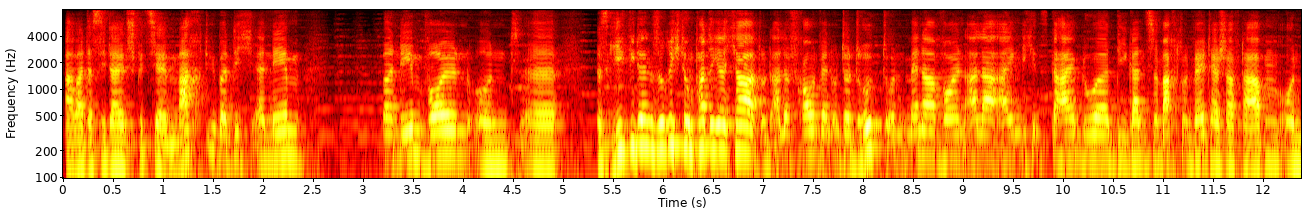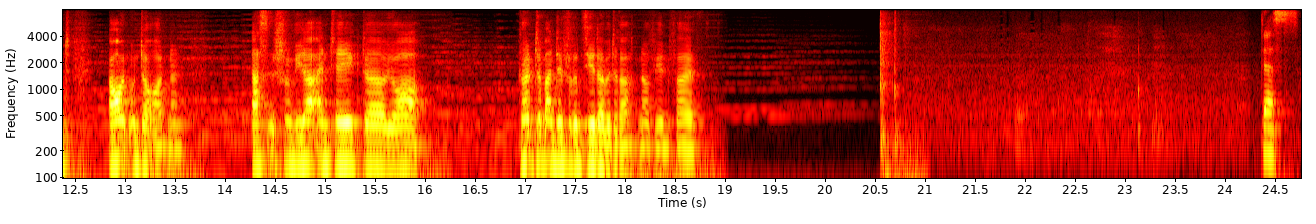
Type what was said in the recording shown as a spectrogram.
Aber dass sie da jetzt speziell Macht über dich ernehmen, übernehmen wollen und äh, das geht wieder in so Richtung Patriarchat und alle Frauen werden unterdrückt und Männer wollen alle eigentlich insgeheim nur die ganze Macht und Weltherrschaft haben und Frauen unterordnen. Das ist schon wieder ein Take, der, ja, könnte man differenzierter betrachten auf jeden Fall. Das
